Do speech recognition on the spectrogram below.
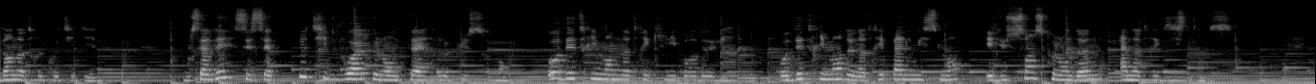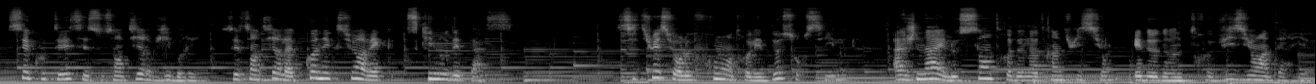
dans notre quotidien. Vous savez, c'est cette petite voix que l'on terre le plus souvent au détriment de notre équilibre de vie, au détriment de notre épanouissement et du sens que l'on donne à notre existence. S'écouter, c'est se sentir vibrer, c'est sentir la connexion avec ce qui nous dépasse. Situé sur le front entre les deux sourcils, Ajna est le centre de notre intuition et de notre vision intérieure.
